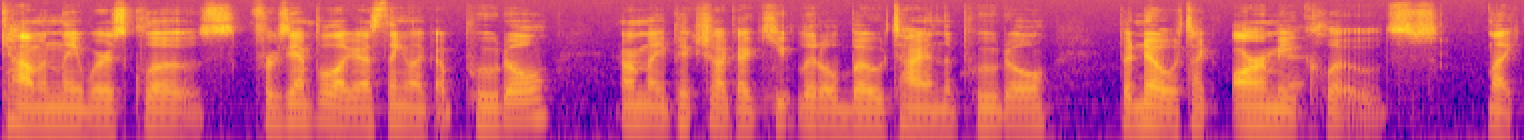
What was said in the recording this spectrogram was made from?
commonly wears clothes. For example, like I was thinking like a poodle. Normally you picture like a cute little bow tie on the poodle, but no, it's like army Yeah. clothes. Like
